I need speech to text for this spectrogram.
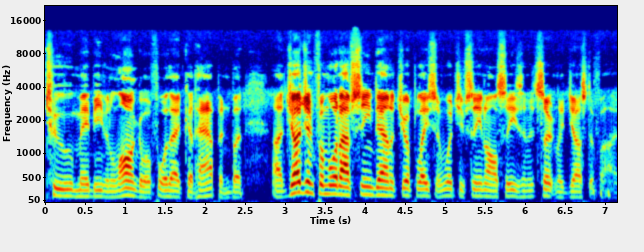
two, maybe even longer before that could happen. But uh, judging from what I've seen down at your place and what you've seen all season, it's certainly justified.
